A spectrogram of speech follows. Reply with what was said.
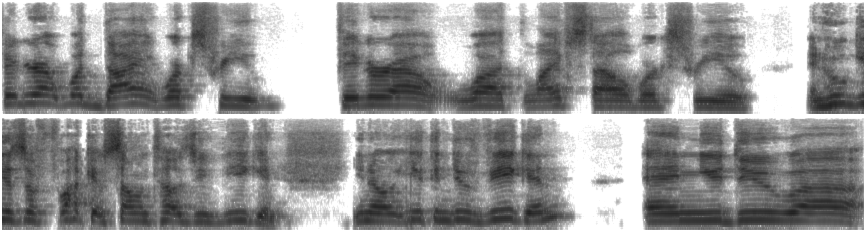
Figure out what diet works for you. Figure out what lifestyle works for you. And who gives a fuck if someone tells you vegan? You know, you can do vegan and you do, uh,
